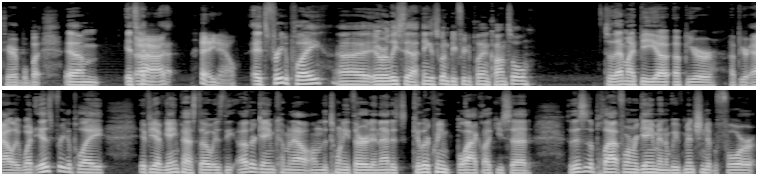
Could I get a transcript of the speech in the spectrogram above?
terrible, but um, it's Uh, hey now, it's free to play, uh, or at least I think it's going to be free to play on console. So that might be uh, up your up your alley. What is free to play, if you have Game Pass though, is the other game coming out on the 23rd, and that is Killer Queen Black, like you said. So this is a platformer game, and we've mentioned it before.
